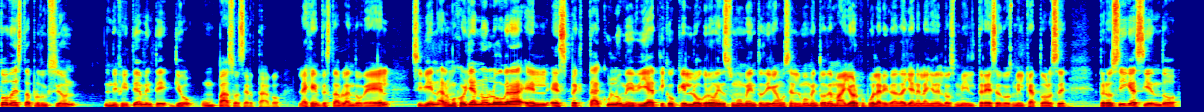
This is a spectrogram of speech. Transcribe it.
toda esta producción definitivamente dio un paso acertado. La gente está hablando de él si bien a lo mejor ya no logra el espectáculo mediático que logró en su momento, digamos, en el momento de mayor popularidad allá en el año del 2013-2014, pero sigue haciendo,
